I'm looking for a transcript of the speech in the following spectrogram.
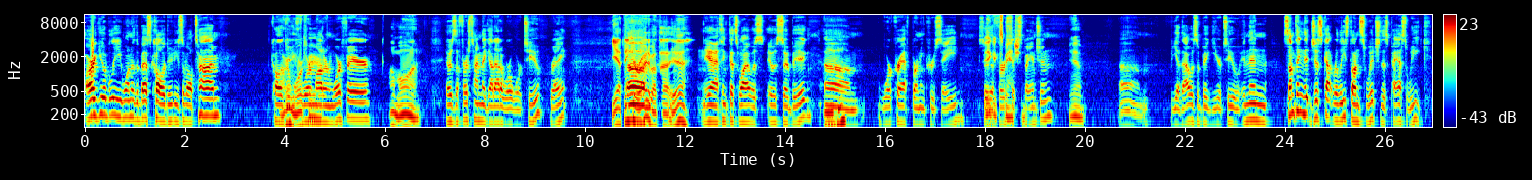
Arguably one of the best Call of Duties of all time. Call Modern of Duty 4 Modern Warfare. Come on. It was the first time they got out of World War II, right? Yeah, I think you're right Um, about that. Yeah, Yeah, I think that's why it was it was so big. Mm-hmm. Um, Warcraft Burning Crusade, so Big the first expansion. expansion. yeah. Um, but yeah, that was a big year too. And then something that just got released on Switch this past week.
